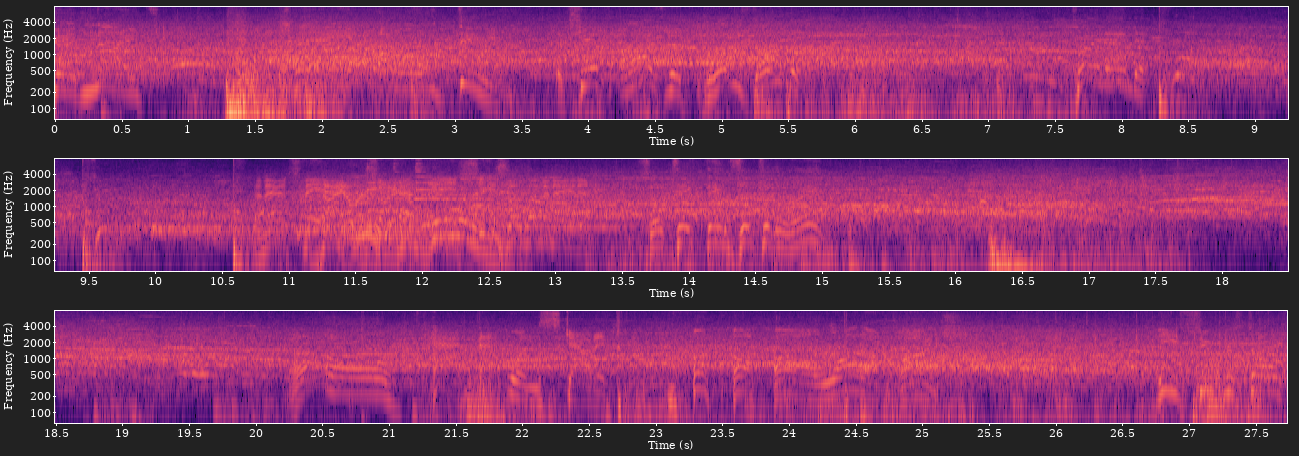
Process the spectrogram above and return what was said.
goodnight. The champ's eyes glazed over. Trying to end it. And that's the end for Xia Li. She's eliminated. She'll take things into the ring. Uh-oh. Had that one scouted. What a punch. These superstars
